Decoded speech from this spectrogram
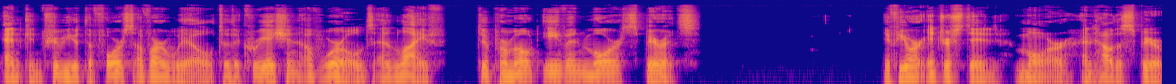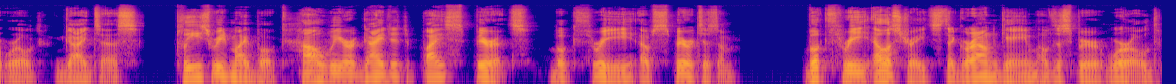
and contribute the force of our will to the creation of worlds and life to promote even more spirits. If you are interested more in how the spirit world guides us, please read my book, How We Are Guided by Spirits, Book 3 of Spiritism. Book 3 illustrates the ground game of the spirit world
